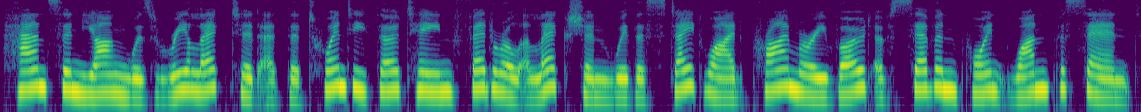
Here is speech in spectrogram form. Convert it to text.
Hanson Young was re-elected at the 2013 federal election with a statewide primary vote of 7.1%.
